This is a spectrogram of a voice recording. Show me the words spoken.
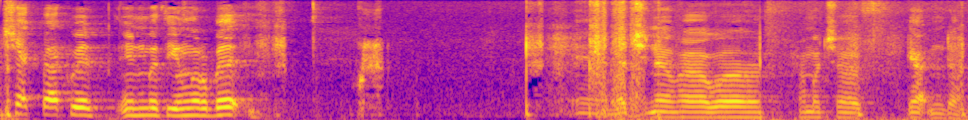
check back with in with you in a little bit let you know how uh, how much I've gotten done.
